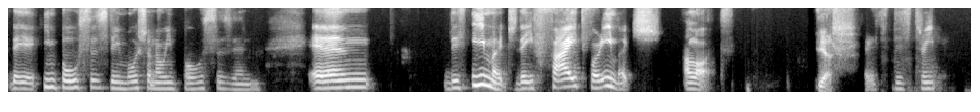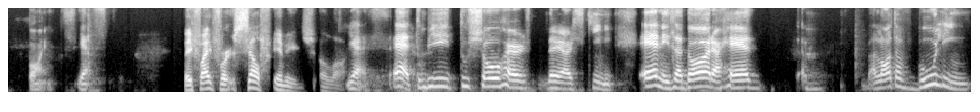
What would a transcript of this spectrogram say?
the impulses, the emotional impulses, and and this image, they fight for image a lot. Yes. It's these three points. Yes, They fight for self-image a lot. yes. Yeah, to be to show her they are skinny. And Isadora had a, a lot of bullying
